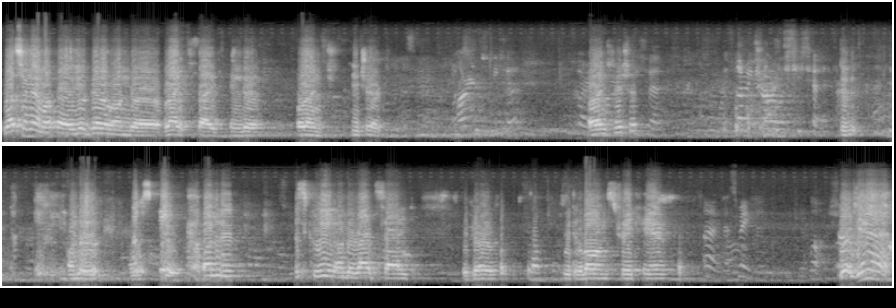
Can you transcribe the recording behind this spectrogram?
What's your name? Uh, your girl on the right side in the orange t-shirt. Orange t-shirt. Orange t-shirt? T-shirt. Who's wearing an orange t-shirt? On the On the screen. on the, the screen on the right side, the girl with the long straight hair. Oh, that's me. What? Yeah.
